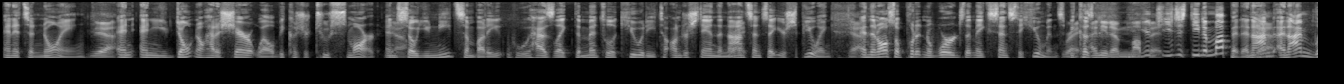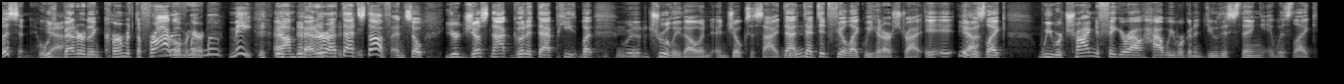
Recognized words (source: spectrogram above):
and it's annoying Yeah. and and you don't know how to share it well because you're too smart and Yeah. so you need somebody who has like the mental acuity to understand the nonsense that you're spewing Yeah. and then also put it into words that make sense to humans Right. because I need a Muppet. You, just need a Muppet, and I'm and I'm listen. Who's Yeah. better than Kermit the Frog over here? Me, and I'm better at that stuff. And so you're just not good at that piece. But truly, though, and, and jokes aside, that mm-hmm. that did feel like we hit our stride. It, it, it Mm-hmm. Was like we were trying to figure out how we were going to do this thing. It was like,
